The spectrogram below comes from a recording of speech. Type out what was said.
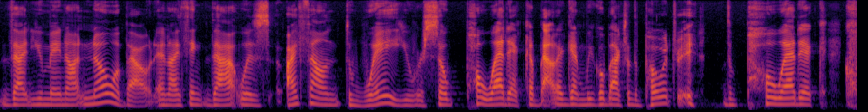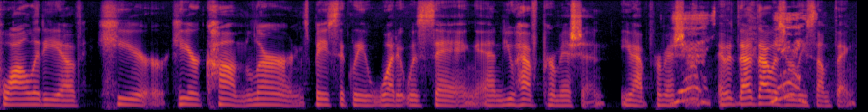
that you may not know about. And I think that was, I found the way you were so poetic about, again, we go back to the poetry, the poetic quality of here, here, come, learn. It's basically what it was saying. And you have permission. You have permission. Yes. That, that was really something.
